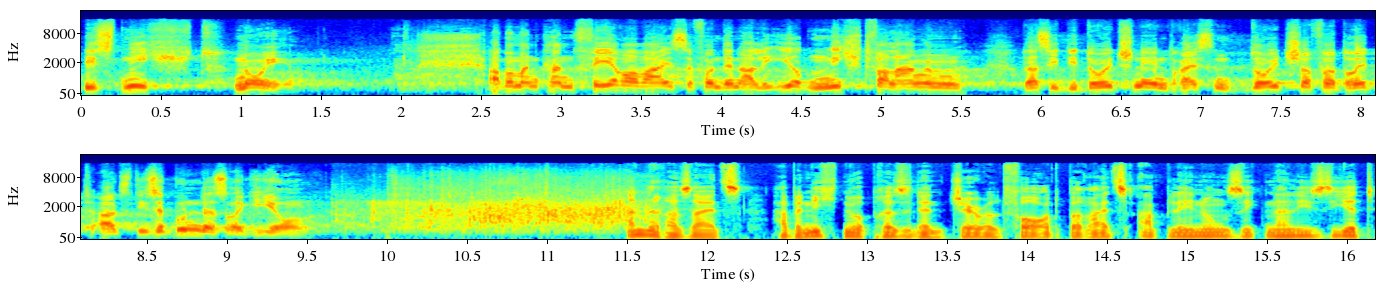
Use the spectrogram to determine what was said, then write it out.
ist nicht neu. Aber man kann fairerweise von den Alliierten nicht verlangen, dass sie die deutschen Interessen deutscher vertritt als diese Bundesregierung. Andererseits habe nicht nur Präsident Gerald Ford bereits Ablehnung signalisiert,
